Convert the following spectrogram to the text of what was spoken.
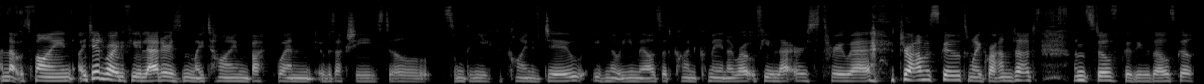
and that was fine. I did write a few letters in my time back when it was actually still something you could kind of do, even though emails had kind of come in. I wrote a few letters through uh, drama school to my granddad and stuff because he was old school.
